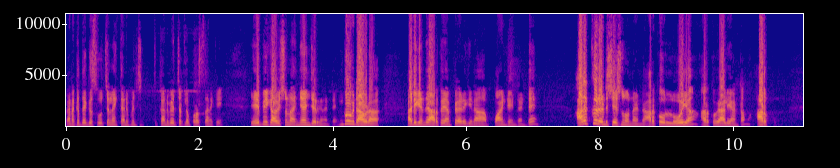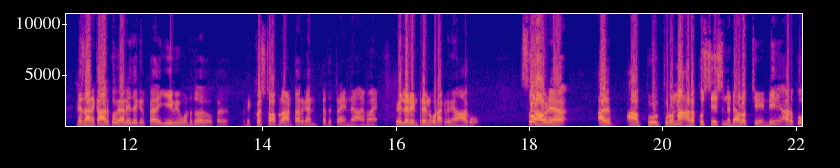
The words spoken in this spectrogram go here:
వెనక దగ్గర సూచనలు కనిపించ కనిపించట్లేదు ప్రస్తుతానికి. ఏపీకి ఆ విషయంలో అన్యాయం జరిగినట్టే. ఇంకొకటి ఆవిడ అడిగింది అరకు ఎంపీ అడిగిన పాయింట్ ఏంటంటే అరకు రెండు స్టేషన్లు ఉన్నాయండి. అరకు లోయ అరకు వ్యాలీ అంటాం అరకు. నిజానికి అరకు వ్యాలీ దగ్గర ఏమీ ఉండదు ఒక రిక్వెస్ట్ స్టాప్లో అంటారు కానీ పెద్ద ట్రైన్ ఆమె వెళ్ళే రెండు ట్రైన్లు కూడా అక్కడ ఏమీ ఆగవు. సో ఆవిడ అప్పుడు ఇప్పుడున్న అరకు స్టేషన్ని డెవలప్ చేయండి అరకు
